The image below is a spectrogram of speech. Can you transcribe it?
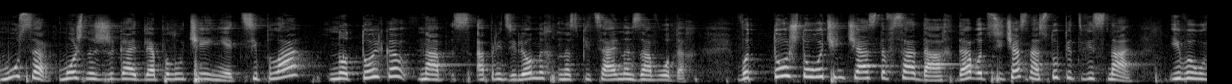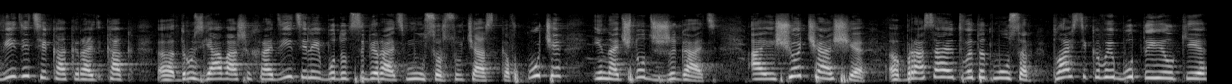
мусор можно сжигать для получения тепла, но только на определенных, на специальных заводах. Вот то, что очень часто в садах, да, вот сейчас наступит весна, и вы увидите, как, как э, друзья ваших родителей будут собирать мусор с участков кучи и начнут сжигать. А еще чаще э, бросают в этот мусор пластиковые бутылки,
